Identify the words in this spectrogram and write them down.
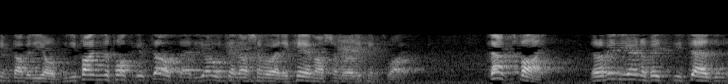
Kim Kabbalah Yod. And you find in the Pasuk itself that Yod said Hashem Kim, Hashem Kim twice. That's fine. The Rabbi Yonah basically says, and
